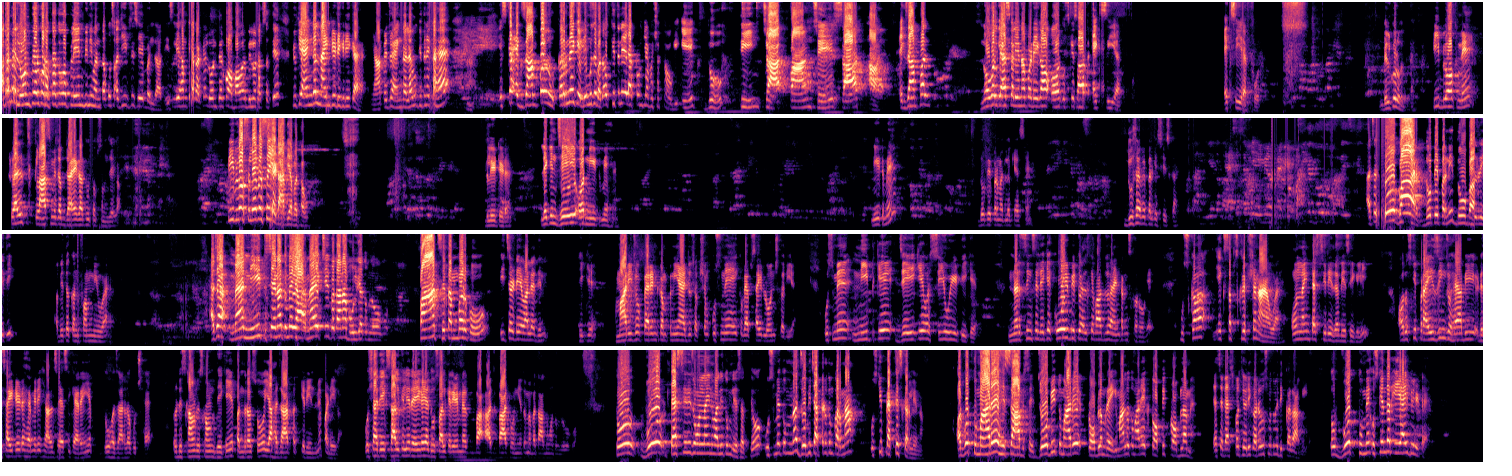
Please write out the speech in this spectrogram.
अगर मैं लोन पेयर को रखता तो वो प्लेन भी नहीं बनता, कुछ अजीब सी शेप बन जाती। इसलिए हम क्या करते हैं लोन पेयर को अबाव और बिलो रख सकते हैं, क्योंकि एंगल 90 डिग्री का है। यहाँ पे जो एंगल है, वो कितने का है? इसका एग्ज़ाम्पल करने के लिए मुझे बताओ कितने इलेक्ट्रॉन की आवश्यकता होगी? एक, दो, तीन, चार, पाँच छ सात, आठ। एग्ज़ाम्पल नोवल गैस का लेना पड़ेगा और उसके साथ एक्सीएफ एक्सीएफ फोर बिल्कुल होता है। पी ब्लॉक में ट्वेल्थ क्लास में जब जाएगा तू, तब समझेगा। पी ब्लॉक सिलेबस से ही हटा दिया, बताओ। डिलीटेड है। लेकिन जेई और नीट में है। नीट में? दो पेपर मतलब कैसे? है दूसरा पेपर किस चीज़ का है? अच्छा दो बार, दो पेपर नहीं, दो बार। रही थी। अभी तक कंफर्म नहीं हुआ है। अच्छा मैं नीट से ना तुम्हें या, मैं एक चीज़ बताना भूल गया तुम लोगों को। पाँच सितंबर को टीचर डे वाले दिन ठीक है हमारी जो पेरेंट कंपनी है एजू सक्षम उसने एक वेबसाइट लॉन्च करी है। उसमें नीट के जेई के और सीयूईटी के नर्सिंग से लेके कोई भी ट्वेल्थ के बाद जो एंट्रेंस करोगे उसका एक सब्सक्रिप्शन आया हुआ है। ऑनलाइन टेस्ट सीरीज़ है बेसिकली और उसकी प्राइसिंग जो है अभी डिसाइडेड है, मेरे ख्याल से ऐसी कह रही है दो हज़ार का कुछ है। तो डिस्काउंट डिस्काउंट दे के ये पंद्रह सौ या हज़ार तक के रेंज में पड़ेगा। वो शायद एक साल के लिए रहेगा या दो साल के लिए, मैं आज बात होनी है तो मैं बता दूँगा तुम लोगों को। तो वो टेस्ट सीरीज़ ऑनलाइन वाली तुम ले सकते हो। उसमें तुम ना, जो भी चैप्टर तुम करना, उसकी प्रैक्टिस कर लेना। और वो तुम्हारे हिसाब से, जो भी तुम्हारे प्रॉब्लम रहेगी, मान लो तुम्हारे एक टॉपिक प्रॉब्लम है, जैसे वेस्पर थ्योरी कर रहे हो, उसमें तुम्हें दिक्कत आ गई है। तो वो तुम्हें, उसके अंदर एआई बिल्ट है।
